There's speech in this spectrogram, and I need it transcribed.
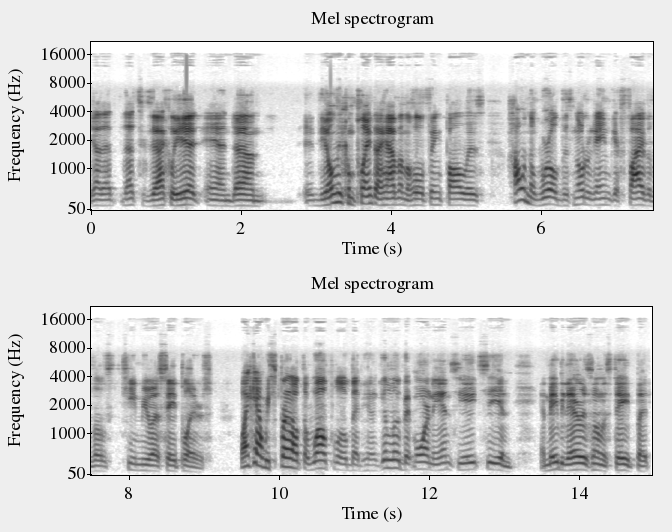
Yeah, that that's exactly it. And um, the only complaint I have on the whole thing, Paul, is how in the world does Notre Dame get five of those Team USA players? Why can't we spread out the wealth a little bit here, get a little bit more in the NCHC and and maybe the Arizona State? But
